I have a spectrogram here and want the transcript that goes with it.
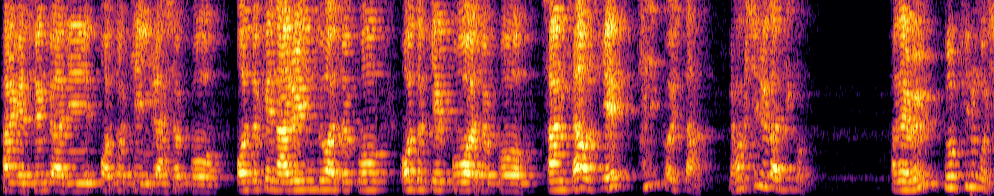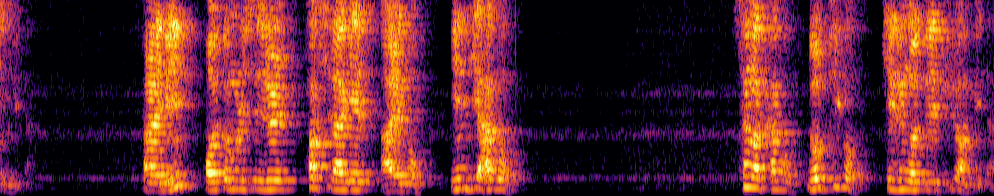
하나님께 지금까지 어떻게 일을 하셨고 어떻게 나를 인도하셨고 어떻게 보호하셨고 장차 어떻게 하실 것이다 확신을 가지고 하나님을 높이는 것입니다. 하나님이 어떤 물씨를 확실하게 알고 인지하고 생각하고 높이고 기르는 것들이 필요합니다.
